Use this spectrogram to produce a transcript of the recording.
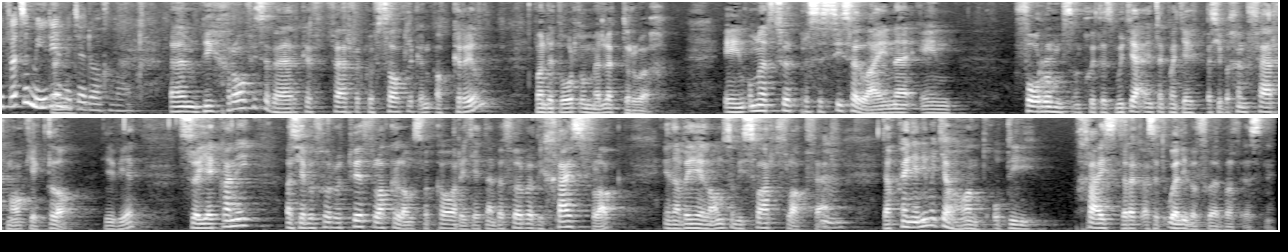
Met watter medium het jy daar gewerk? Ehm um, die grafiese werke verf ek hoofsaaklik in akriel want dit word onmiddellik droog. En omdat so presisiese lyne en vorms en goed is, moet jy eintlik want jy as jy begin verf maak jy klaar, jy weet. So jy kan nie as jy byvoorbeeld twee vlakke langs mekaar het, jy het nou byvoorbeeld die grys vlak en dan wil jy langs op die swart vlak verf. Mm. Dan kan jy nie met jou hand op die grys druk as dit olie byvoorbeeld is nie,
